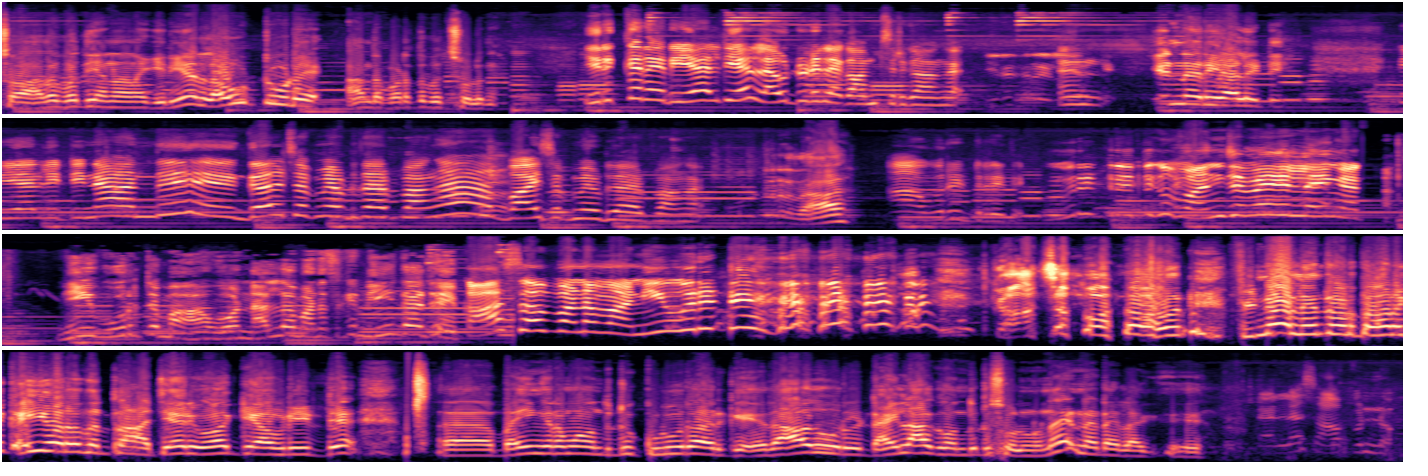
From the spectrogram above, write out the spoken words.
ஸோ அதை பற்றி என்ன நினைக்கிறீங்க? லவ் டுடே அந்த படத்தை பற்றி சொல்லுங்கள் இருக்கிற ரியாலிட்டியாக லவ் டுடேல காமிச்சிருக்காங்க. என்ன ரியாலிட்டி ரியாலிட்டினா வந்து கேர்ள்ஸ் எப்பவுமே அப்படி தான் இருப்பாங்க பாய்ஸ் எப்பவுமே அப்படி தான் இருப்பாங்க ஆ உருட்டுறது. உருட்டுறதுக்கு பஞ்சமே இல்லைங்க. நீ உருட்டுமா? உன் நல்ல மனசுக்கு நீ தான். காசா பணமா? நீ உருட்டு. பின்னாலேருந்து ஒருத்தவரை கை வர சரி ஓகே அப்படின்ட்டு பயங்கரமா வந்துட்டு குளிரா இருக்கு. ஏதாவது ஒரு டைலாக் வந்துட்டு சொல்லணும்னா என்ன டைலாக் நல்லா சாப்பிடணும்.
